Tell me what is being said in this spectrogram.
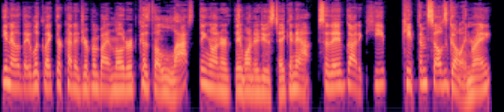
you know, they look like they're kind of driven by a motor because the last thing on earth they want to do is take a nap. So they've got to keep keep themselves going, right?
